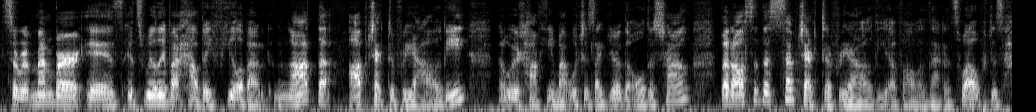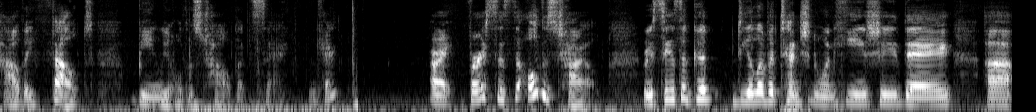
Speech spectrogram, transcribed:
So remember is it's really about how they feel about it, not the objective reality that we were talking about, which is like you're the oldest child, but also the subjective reality of all of that as well, which is how they felt being the oldest child, let's say. Okay? All right, first is the oldest child receives a good deal of attention when he, she, they uh,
